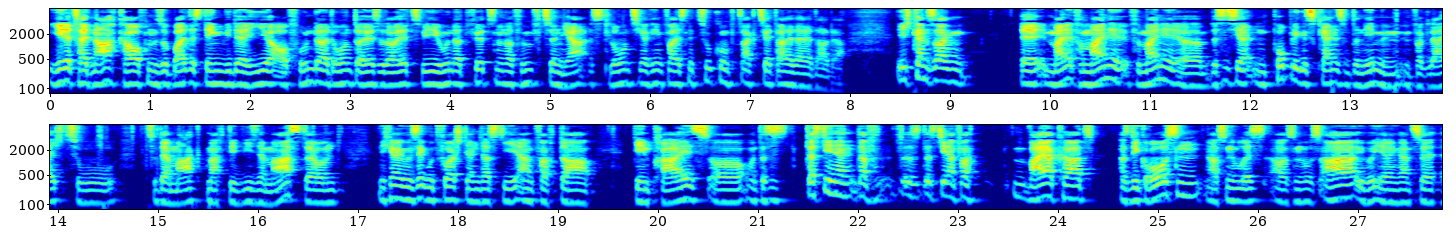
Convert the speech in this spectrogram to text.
jederzeit nachkaufen, sobald das Ding wieder hier auf 100 runter ist oder jetzt wie 114, 115, ja, es lohnt sich auf jeden Fall, es ist eine Zukunftsaktie, da, da, da, da. Ich kann sagen, äh, meine, für meine, für meine äh, das ist ja ein popliges kleines Unternehmen im, im, Vergleich zu, zu der Marktmacht wie Visa Master und ich kann mir sehr gut vorstellen, dass die einfach da den Preis äh, und das ist, dass die, dass, dass die einfach Wirecard, also die Großen aus den, US, aus den USA, über, ihre ganze,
